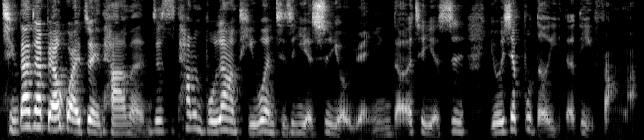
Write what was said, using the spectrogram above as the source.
请大家不要怪罪他们，就是他们不让提问，其实也是有原因的，而且也是有一些不得已的地方啦。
